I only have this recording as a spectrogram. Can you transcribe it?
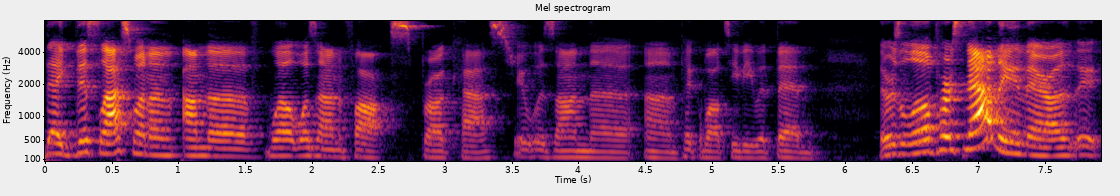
like this last one on, on the well, it wasn't on the Fox broadcast. It was on the um, Pickleball TV with Ben. There was a little personality in there,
